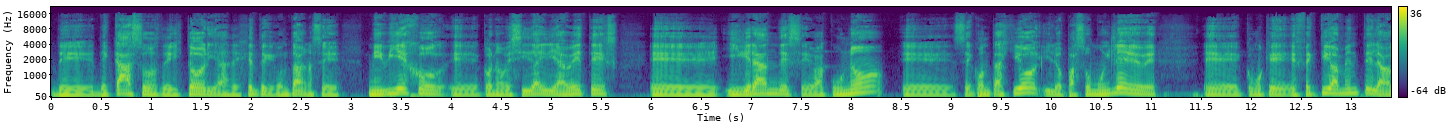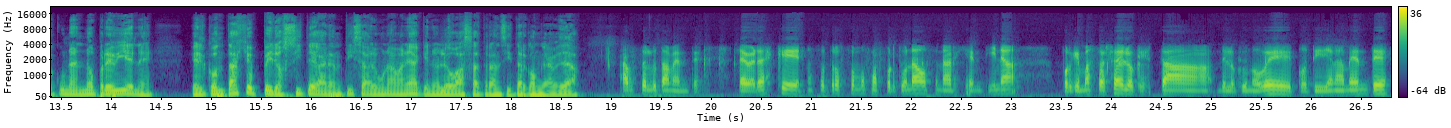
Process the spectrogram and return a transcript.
de, de, casos, de historias, de gente que contaba, no sé, mi viejo eh, con obesidad y diabetes eh, y grande se vacunó, eh, se contagió y lo pasó muy leve. Eh, como que efectivamente la vacuna no previene el contagio, pero sí te garantiza de alguna manera que no lo vas a transitar con gravedad. Absolutamente. La verdad es que nosotros somos afortunados en Argentina porque más allá de lo que está, de lo que uno ve cotidianamente,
